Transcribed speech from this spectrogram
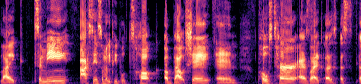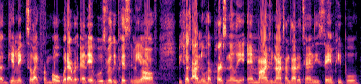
Like, to me, I've seen so many people talk about Shay and post her as like a, a, a, gimmick to like promote whatever and it was really pissing me off because i knew her personally and mind you nine times out of ten these same people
